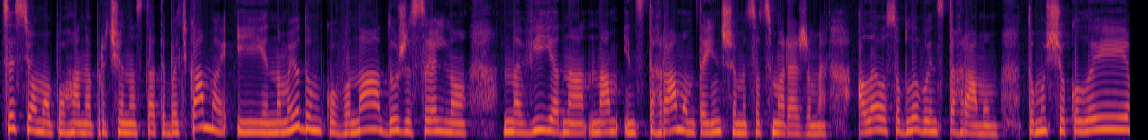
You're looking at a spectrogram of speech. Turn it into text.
Це сьома погана причина стати батьками, і, на мою думку, вона дуже сильно навіяна нам інстаграмом та іншими соцмережами, але особливо інстаграмом. Тому що коли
